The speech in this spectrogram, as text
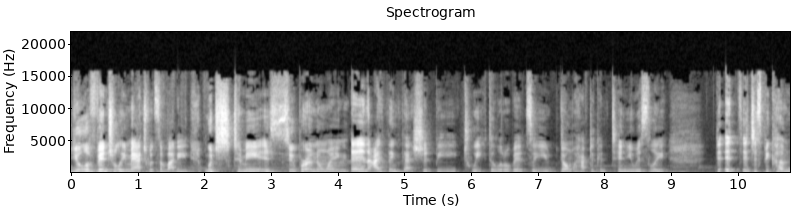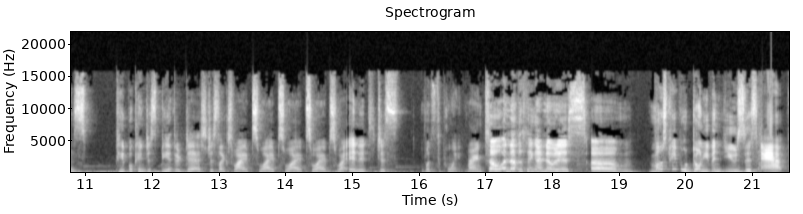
you'll eventually match with somebody, which to me is super annoying. And I think that should be tweaked a little bit so you don't have to continuously. It, it just becomes people can just be at their desk, just like swipe, swipe, swipe, swipe, swipe. And it's just what's the point, right? So another thing I notice, um, most people don't even use this app.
